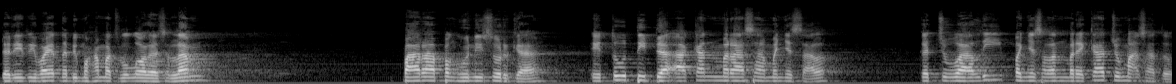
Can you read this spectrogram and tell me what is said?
dari riwayat Nabi Muhammad SAW para penghuni surga itu tidak akan merasa menyesal kecuali penyesalan mereka cuma satu.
